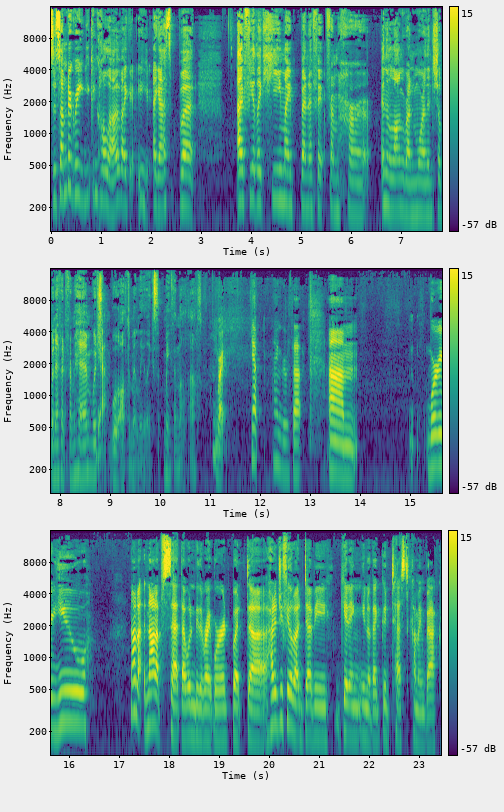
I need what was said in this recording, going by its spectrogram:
to some degree you can call love, I, I guess, but I feel like he might benefit from her in the long run more than she'll benefit from him, which Yeah. will ultimately like make them not last. Right. Yep, I agree with that. Um, were you not not upset? That wouldn't be the right word. But uh, how did you feel about Debbie getting you know that good test coming back?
